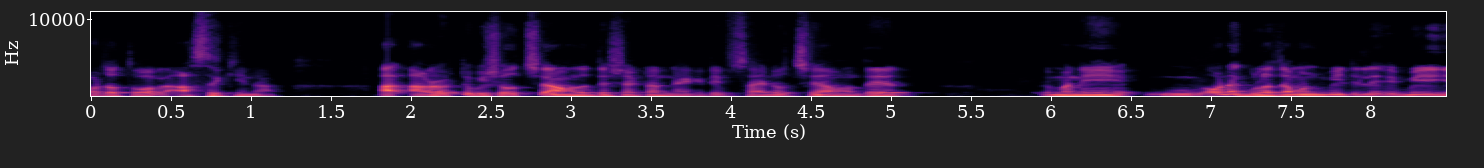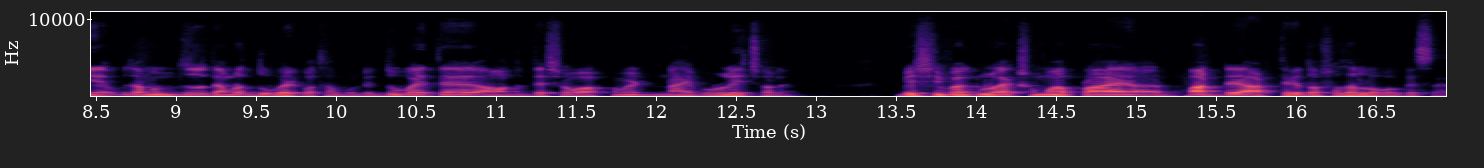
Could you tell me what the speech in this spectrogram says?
পর্যাপ্তভাবে আছে কিনা? আর আরও একটা বিষয় হচ্ছে আমাদের দেশে একটা নেগেটিভ সাইড হচ্ছে আমাদের মানে অনেকগুলো, যেমন মিডিল যেমন যদি আমরা দুবাইয়ের কথা বলি, দুবাইতে আমাদের দেশে ওয়ার্ক পারমিট নাই বললেই চলে। বেশিরভাগ লোক একসময় প্রায় পার ডে আট থেকে দশ হাজার লোক গেছে।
